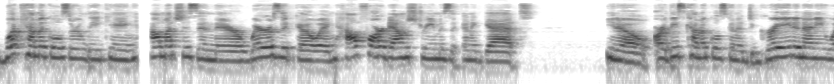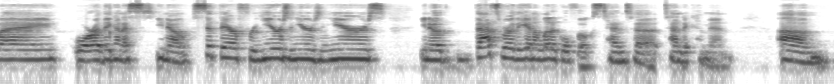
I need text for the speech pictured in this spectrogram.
what chemicals are leaking, how much is in there, where is it going, how far downstream is it going to get, you know, are these chemicals going to degrade in any way or are they going to, you know, sit there for years and years and years? You know, that's where the analytical folks tend to tend to come in. Um,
